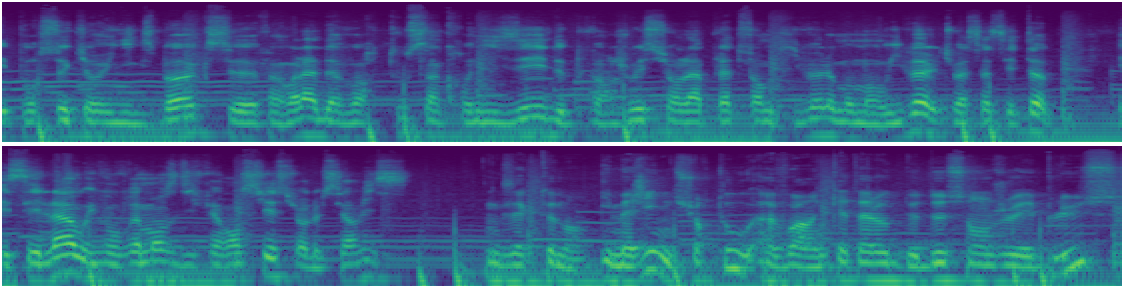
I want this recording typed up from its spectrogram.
Et pour ceux qui ont une Xbox, euh, voilà, d'avoir tout synchronisé, de pouvoir jouer sur la plateforme qu'ils veulent au moment où ils veulent, tu vois, ça c'est top. Et c'est là où ils vont vraiment se différencier sur le service. Exactement. Imagine surtout avoir un catalogue de 200 jeux et plus,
